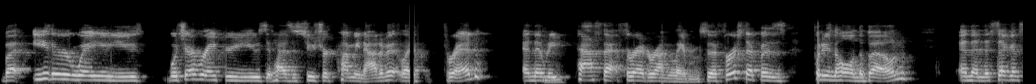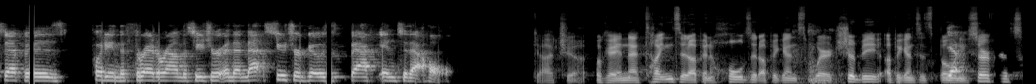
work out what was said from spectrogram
But either way you use, whichever anchor you use, it has a suture coming out of it, like thread and then mm-hmm. we pass that thread around the labrum. So the first step is putting the hole in the bone, and then the second step is putting the thread around the suture, and then that suture goes back into that hole. Gotcha. Okay, and that tightens it up and holds it up against where it should be, up against its bony yep. surface,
